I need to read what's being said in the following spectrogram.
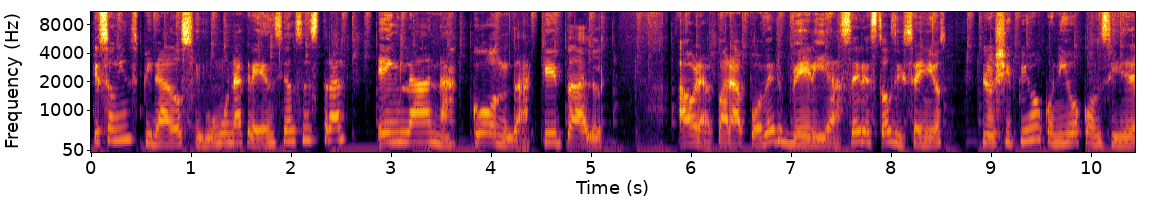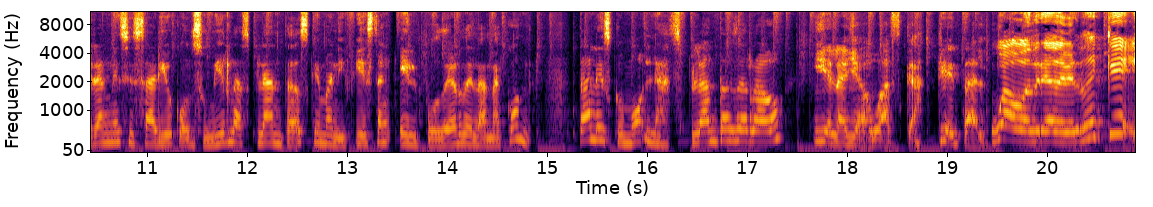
que son inspirados según una creencia ancestral en la anaconda. ¿Qué tal? Ahora, para poder ver y hacer estos diseños, los Shipibo Conibo consideran necesario consumir las plantas que manifiestan el poder de la anaconda, tales como las plantas de rao y el ayahuasca. ¿Qué tal? Wow, Andrea, de verdad que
